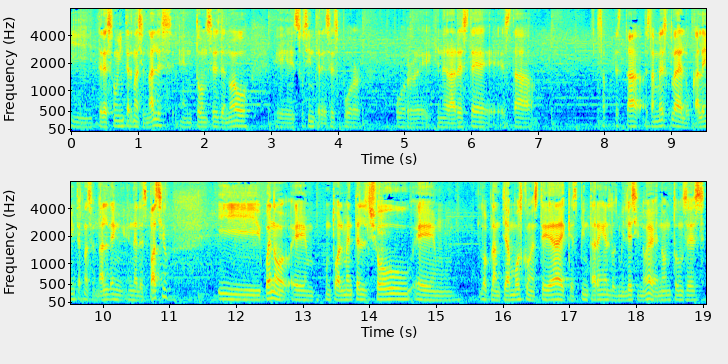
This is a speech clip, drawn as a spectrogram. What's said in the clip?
y tres son internacionales. Entonces, de nuevo, eh, esos intereses por, por eh, generar este, esta, esta, esta, mezcla de local e internacional en, en el espacio. Y bueno, em, puntualmente el show em, lo planteamos con esta idea de que es pintar en el 2019, ¿no? Entonces,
